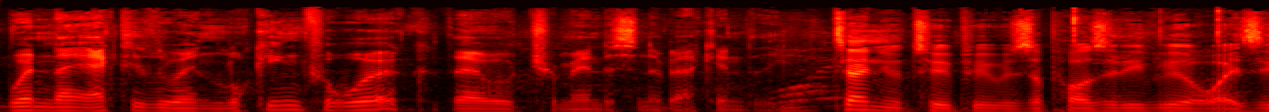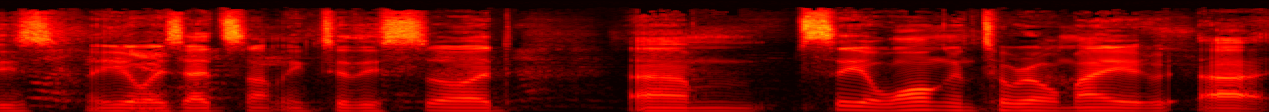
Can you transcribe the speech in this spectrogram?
when they actively went looking for work, they were tremendous in the back end of the year. Daniel Tupou was a positive. He always is. He always adds something to this side. Um, Siua Wong and Terrell May are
